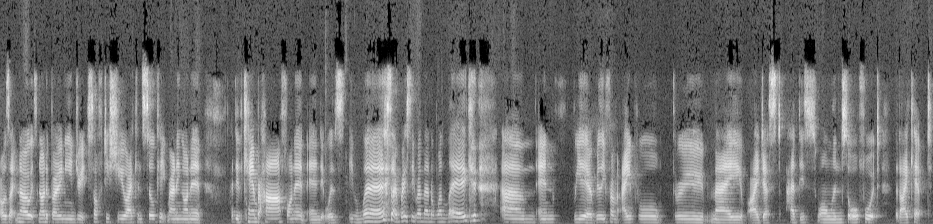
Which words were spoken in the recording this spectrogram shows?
I was like, no, it's not a bony injury, it's soft tissue. I can still keep running on it. I did the Canberra half on it, and it was even worse. I basically ran that on one leg, um, and yeah, really from April through May, I just had this swollen sore foot that I kept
